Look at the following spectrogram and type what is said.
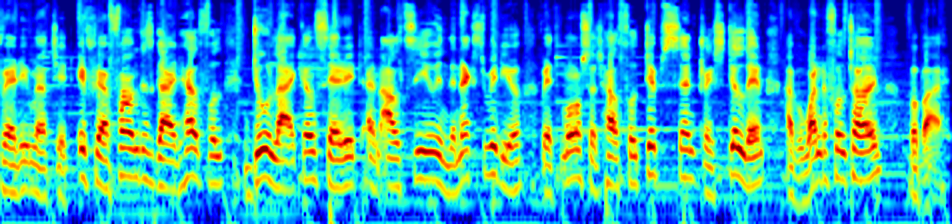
pretty much it. If you have found this guide helpful, do like and share it and I'll see you in the next video with more such helpful tips and tricks. Till then, have a wonderful time. Bye-bye.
